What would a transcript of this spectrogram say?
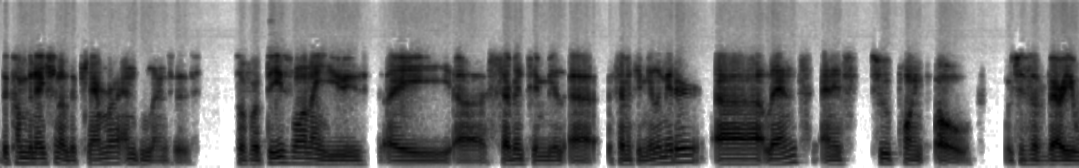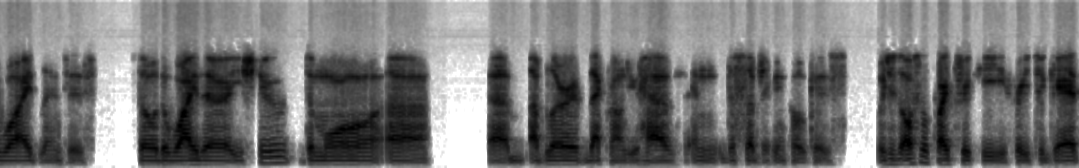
the combination of the camera and the lenses. So for this one, I used a uh, 70 mil, uh, 70 millimeter uh, lens, and it's 2.0, which is a very wide lenses. So the wider you shoot, the more uh, uh, a blurred background you have and the subject in focus, which is also quite tricky for you to get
